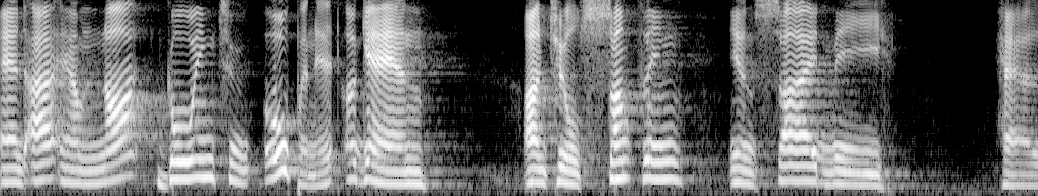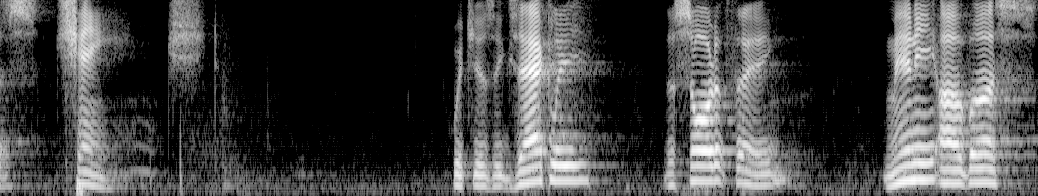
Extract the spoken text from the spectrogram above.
and I am not going to open it again until something inside me has changed. Which is exactly the sort of thing many of us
